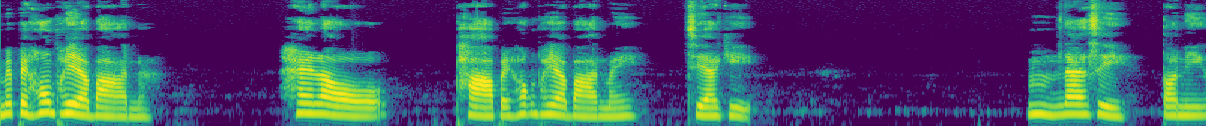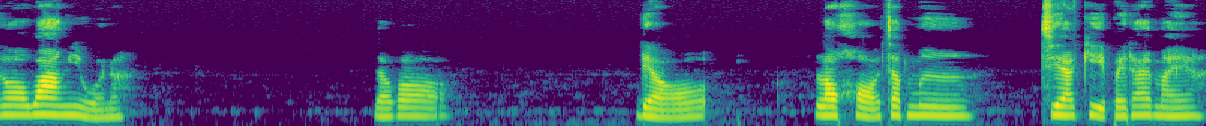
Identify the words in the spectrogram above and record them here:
ไม่ไปห้องพยาบาลน่ะให้เราพาไปห้องพยาบาลไหมเจียกิ อืม ได้สิ ตอนนี้ก็ว่างอยู่นะ แล้วก็ เดี๋ยวเราขอจับมือเจียกิไปได้ไหมอะ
